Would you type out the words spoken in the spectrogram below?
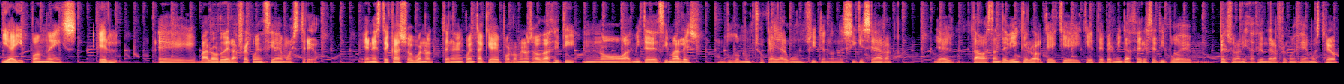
Y ahí ponéis el eh, valor de la frecuencia de muestreo. En este caso, bueno, tener en cuenta que por lo menos Audacity no admite decimales. Dudo mucho que haya algún sitio en donde sí que se haga. Ya está bastante bien que, que, te permita hacer este tipo de personalización de la frecuencia de muestreo.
